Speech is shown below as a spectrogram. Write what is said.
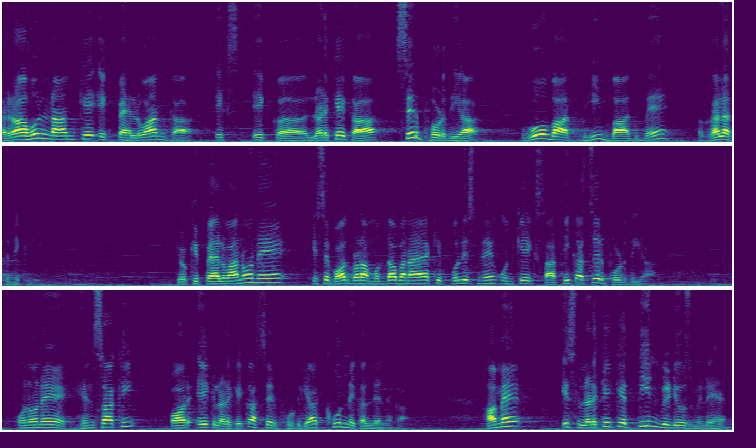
राहुल नाम के एक पहलवान का एक, एक लड़के का सिर फोड़ दिया वो बात भी बाद में गलत निकली। क्योंकि पहलवानों ने इसे बहुत बड़ा मुद्दा बनाया कि पुलिस ने उनके एक साथी का सिर फोड़ दिया। उन्होंने हिंसा की और एक लड़के का सिर फूट गया खून निकलने लगा हमें इस लड़के के तीन वीडियोस मिले हैं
